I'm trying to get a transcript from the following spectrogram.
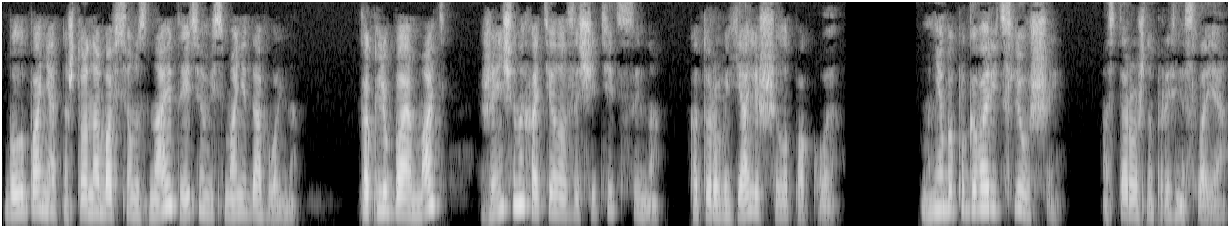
Было понятно, что она обо всем знает и этим весьма недовольна. Как любая мать, женщина хотела защитить сына, которого я лишила покоя. «Мне бы поговорить с Лешей», – осторожно произнесла я.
